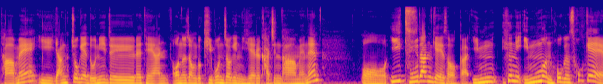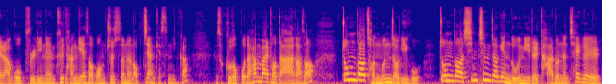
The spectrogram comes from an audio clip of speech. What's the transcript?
다음에 이 양쪽의 논의들에 대한 어느 정도 기본적인 이해를 가진 다음에는 어, 이 두 단계에서, 그러니까 임, 흔히 입문 혹은 소개라고 불리는 그 단계에서 멈출 수는 없지 않겠습니까? 그래서 그것보다 한 발 더 나아가서 좀 더 전문적이고 좀 더 심층적인 논의를 다루는 책을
